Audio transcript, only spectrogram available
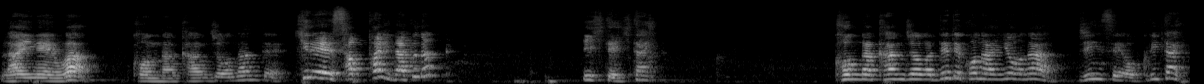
来年はこんな感情なんてきれいさっぱりなくなって生きていきたい。こんな感情が出てこないような人生を送りたい。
